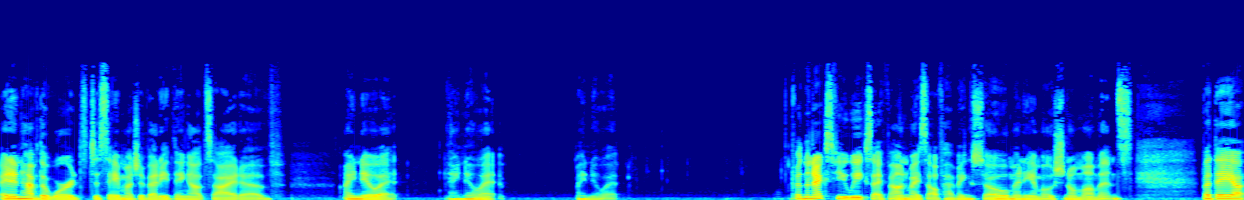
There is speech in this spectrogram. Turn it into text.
I didn't have the words to say much of anything outside of, I knew it. I knew it. I knew it. For the next few weeks, I found myself having so many emotional moments, but they uh,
